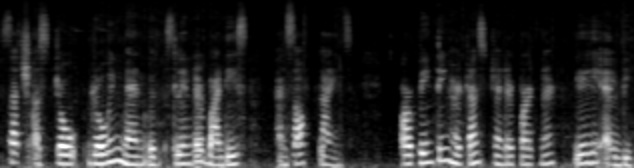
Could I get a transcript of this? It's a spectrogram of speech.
such as draw- drawing men with slender bodies and soft lines, or painting her transgender partner, Lili Elbe.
